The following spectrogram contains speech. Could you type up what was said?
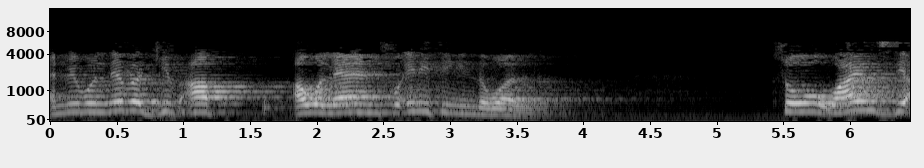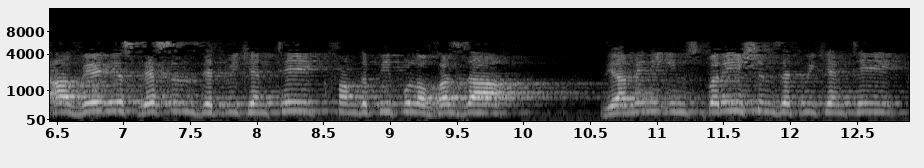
and we will never give up our land for anything in the world. So whilst there are various lessons that we can take from the people of Gaza, there are many inspirations that we can take,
